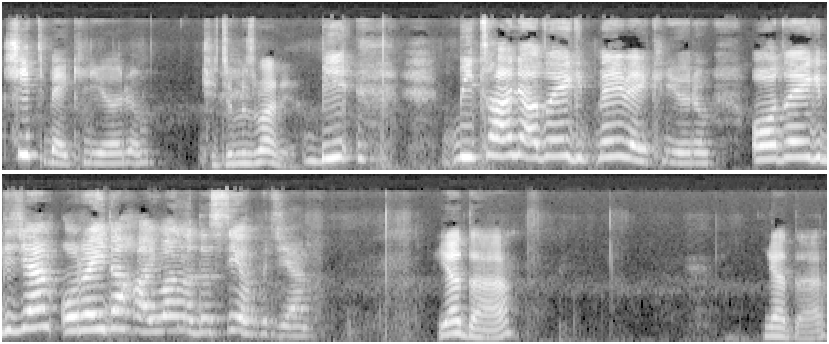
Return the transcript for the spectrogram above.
çit bekliyorum. Kitimiz var ya. Bir bir tane adaya gitmeyi bekliyorum. O adaya gideceğim. Orayı da hayvan adası yapacağım. Ya da ya da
